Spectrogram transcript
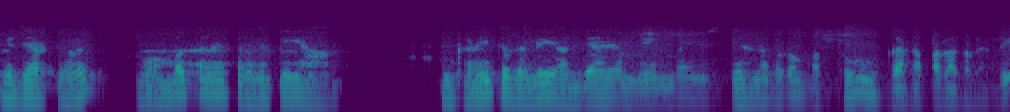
ವಿದ್ಯಾರ್ಥಿಗಳೇ ಒಂಬತ್ತನೇ ತರಗತಿಯ ಗಣಿತದಲ್ಲಿ ಅಧ್ಯಾಯ ಮೇಲ್ಮೈ ವಿಸ್ತೀರ್ಣಗಳು ಮತ್ತು ಘನಪದಗಳಲ್ಲಿ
